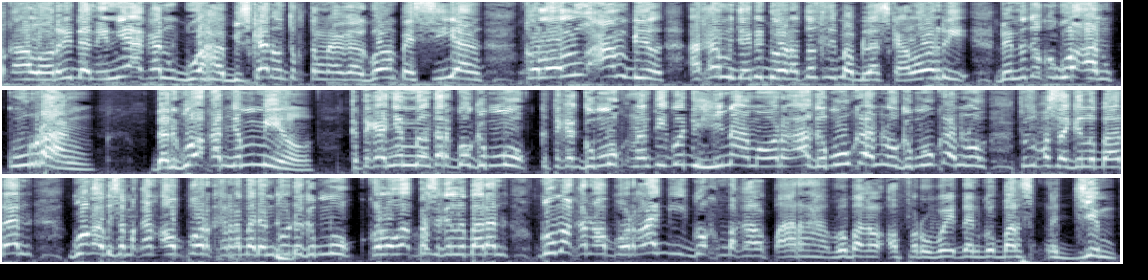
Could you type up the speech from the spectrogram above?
kalori dan ini akan gue habiskan untuk tenaga gue sampai siang. Kalau lu ambil akan menjadi 215 kalori dan itu gue akan kurang dan gue akan nyemil. Ketika nyemil ntar gue gemuk. Ketika gemuk nanti gue dihina sama orang ah gemukan lu, gemukan lu. Terus pas lagi lebaran gue nggak bisa makan opor karena badan gue udah gemuk. Kalau pas lagi lebaran gue makan opor lagi gue bakal parah. Gue bakal overweight dan gue balas nge-gym.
